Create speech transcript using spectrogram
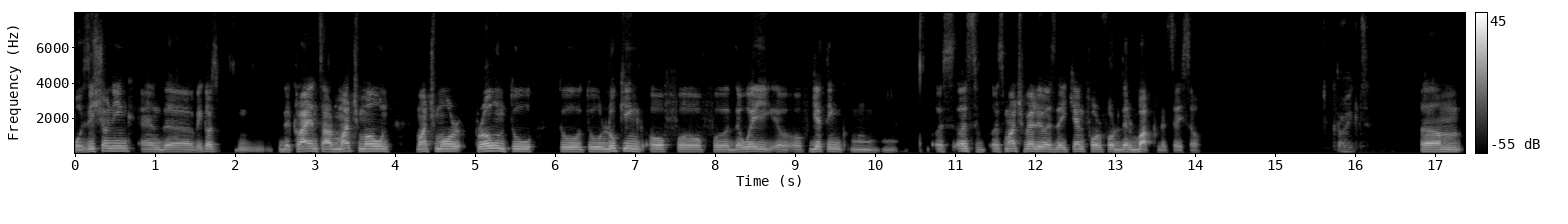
positioning and because the clients are much more much more prone to to to looking of of uh, the way of getting mm, as, as as much value as they can for for their buck let's say so. Correct. Um,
